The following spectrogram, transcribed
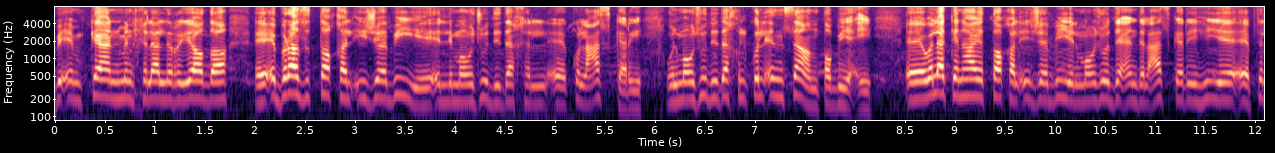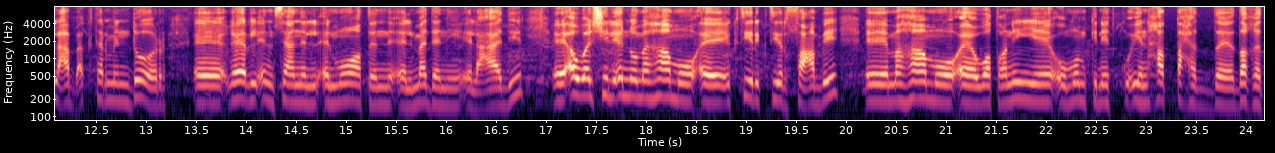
بإمكان من خلال الرياضة إبراز الطاقة الإيجابية اللي موجودة داخل كل عسكري والموجودة داخل كل إنسان طبيعي. ولكن هاي الطاقة الإيجابية الموجودة عند العسكري هي بتلعب أكثر من دور غير الإنسان المواطن المدني العادي. أول شيء لأنه مهامه كتير كتير صعبة. مهامه وطنية وممكن ينحط تحت ضغط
